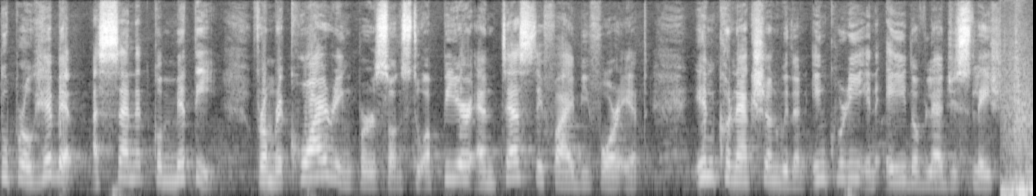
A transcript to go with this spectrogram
to prohibit a Senate committee from requiring persons to appear and testify before it in connection with an inquiry in aid of legislation.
